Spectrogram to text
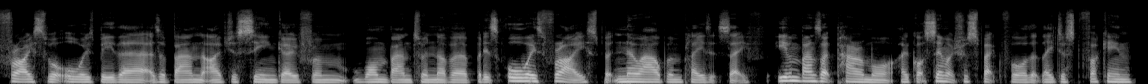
Thrice will always be there as a band that I've just seen go from one band to another, but it's always Thrice, but no album plays it safe. Even bands like Paramore, I've got so much respect for that they just fucking,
